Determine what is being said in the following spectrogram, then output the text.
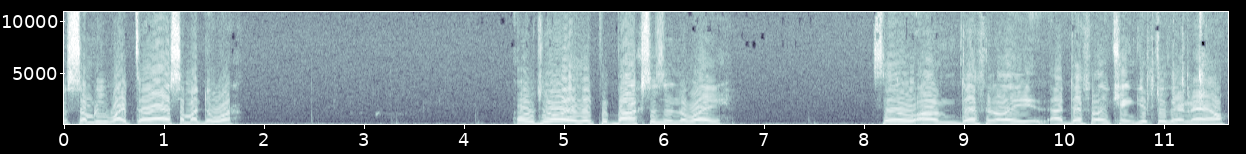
Was somebody wiped their ass on my door? Oh joy, they put boxes in the way. So I'm definitely I definitely can't get through there now.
